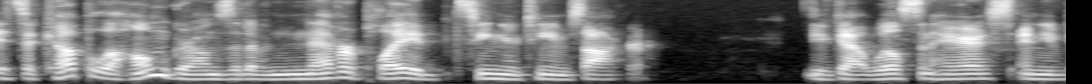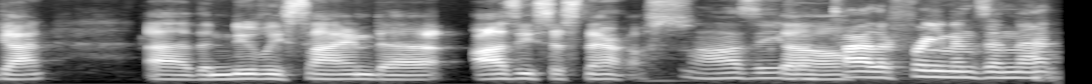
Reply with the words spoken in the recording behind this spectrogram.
it's a couple of homegrowns that have never played senior team soccer. You've got Wilson Harris and you've got uh, the newly signed uh, Ozzy Cisneros. Ozzy, so, but Tyler Freeman's in that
